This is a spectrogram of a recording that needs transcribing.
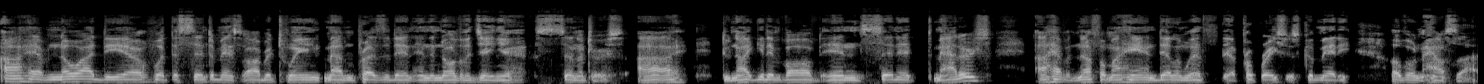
I have no idea what the sentiments are between Madam President and the Northern Virginia senators. I do not get involved in Senate matters. I have enough on my hand dealing with the Appropriations Committee over on the House side.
